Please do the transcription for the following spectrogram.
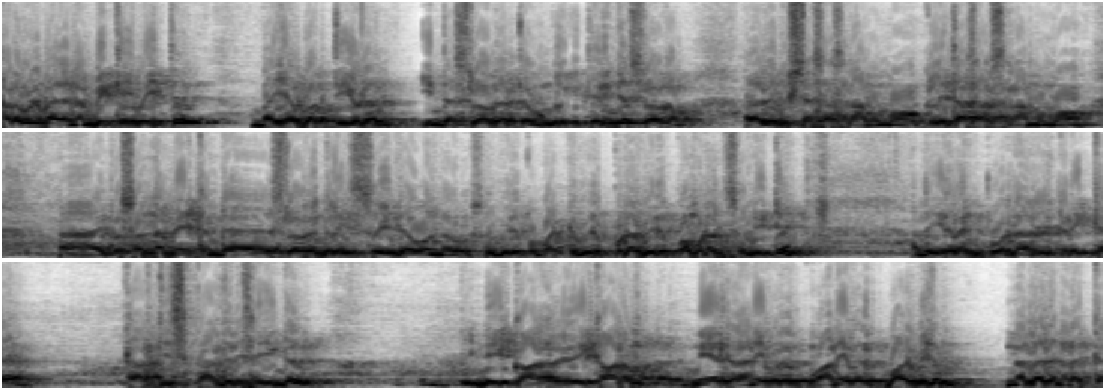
கடவுள் மேல நம்பிக்கை வைத்து பயபக்தியுடன் இந்த ஸ்லோகத்தை உங்களுக்கு தெரிஞ்ச ஸ்லோகம் அதாவது விஷ்ணு சாஸ்திராமமோ கலிதா சாஸ்திராமமோ இப்போ இப்ப சொன்ன மேற்கண்ட ஸ்லோகங்களை ஏதோ ஒன்று விருப்பப்பட்டு விருப்புடன் விருப்பமுடன் சொல்லிட்டு அந்த இறைவன் பூர்ணர்கள் கிடைக்க பிரார்த்தி பிரார்த்தனை செய்யுங்கள். இதை காண இதை காணும் நேர்கள் அனைவருக்கும் அனைவர் வாழ்விலும் நல்லது நடக்க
